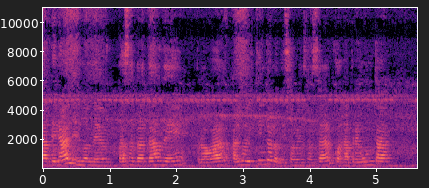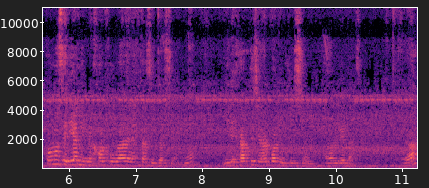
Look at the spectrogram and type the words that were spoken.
lateral en donde vas a tratar de probar algo distinto a lo que sabes hacer con la pregunta ¿cómo sería mi mejor jugada en esta situación? ¿no? Y dejarte llevar por la intuición, a ver qué pasa. ¿Verdad?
